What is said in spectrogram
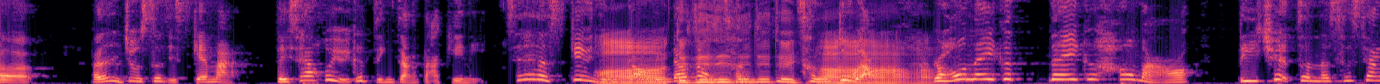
呃，反正你就设计 scam 嘛。等一下会有一个警长打给你，现在的 scam 已经高啊，明到这种程度了。啊然后那一个那一个号码哦，的确真的是像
